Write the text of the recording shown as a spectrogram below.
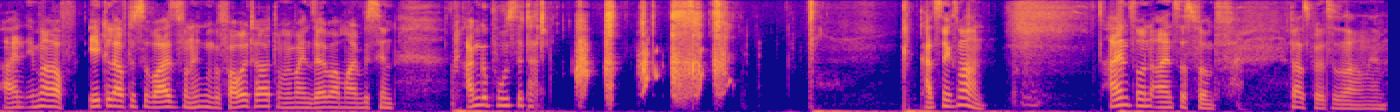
einen immer auf ekelhafteste Weise von hinten gefault hat und wenn man ihn selber mal ein bisschen angepustet hat, kannst nichts machen. Eins und eins ist fünf. Das willst du sagen,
